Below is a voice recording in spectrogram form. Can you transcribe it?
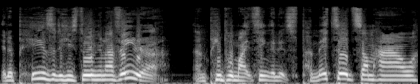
It appears that he's doing an avera, and people might think that it's permitted somehow,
